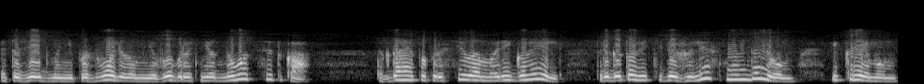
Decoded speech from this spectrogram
«Эта ведьма не позволила мне выбрать ни одного цветка. Тогда я попросила Мари Гоэль приготовить тебе желе с миндалем и кремом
